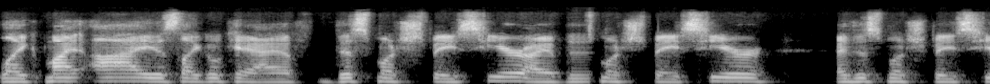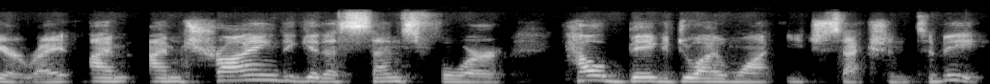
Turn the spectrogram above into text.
Like my eye is like, okay, I have this much space here, I have this much space here, I have this much space here, right? I'm I'm trying to get a sense for how big do I want each section to be.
